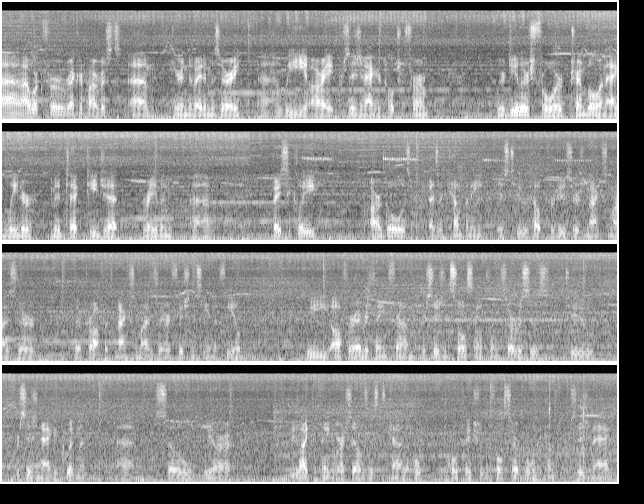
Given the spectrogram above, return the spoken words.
Uh, I work for Record Harvest um, here in Nevada, Missouri. Uh, we are a precision agriculture firm. We're dealers for Trimble and Ag Leader, Midtech, TeeJet, Raven. Uh, basically, our goal is, as a company is to help producers maximize their, their profits, maximize their efficiency in the field. We offer everything from precision soil sampling services to precision ag equipment. Um, so we are we like to think of ourselves as kind of the whole, the whole picture, the full circle when it comes to precision ag.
